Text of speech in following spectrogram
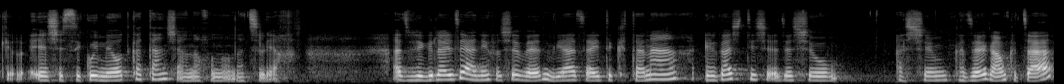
כאילו, יש סיכוי מאוד קטן שאנחנו נצליח. אז בגלל זה אני חושבת, ואז הייתי קטנה, הרגשתי שאיזשהו אשם כזה, גם קצת,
